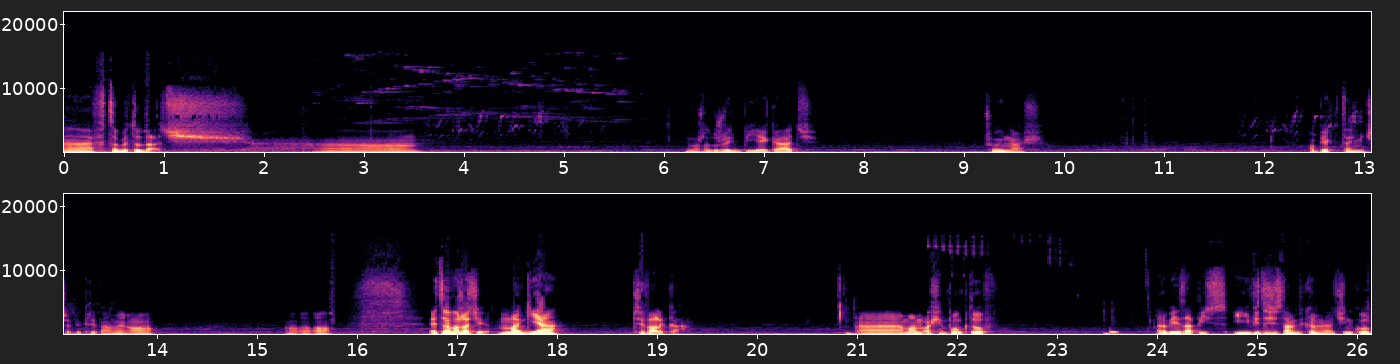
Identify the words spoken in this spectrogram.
E, w co by tu dać? E, można dłużej biegać. Czujność. Obiekty tajemnicze wykrywamy. O. O, o, o. E, co uważacie? Magia czy walka? E, mamy 8 punktów. robię zapis i widzę się z wami w kolejnym odcinku.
